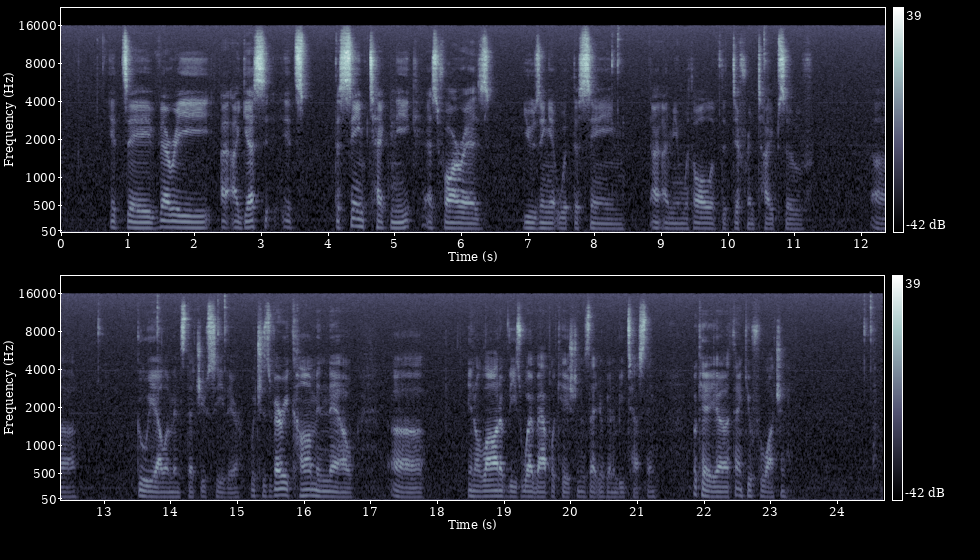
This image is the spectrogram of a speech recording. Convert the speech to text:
it's a very I, I guess it's the same technique as far as using it with the same I, I mean with all of the different types of uh, GUI elements that you see there, which is very common now uh, in a lot of these web applications that you're going to be testing. Okay, uh, thank you for watching.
